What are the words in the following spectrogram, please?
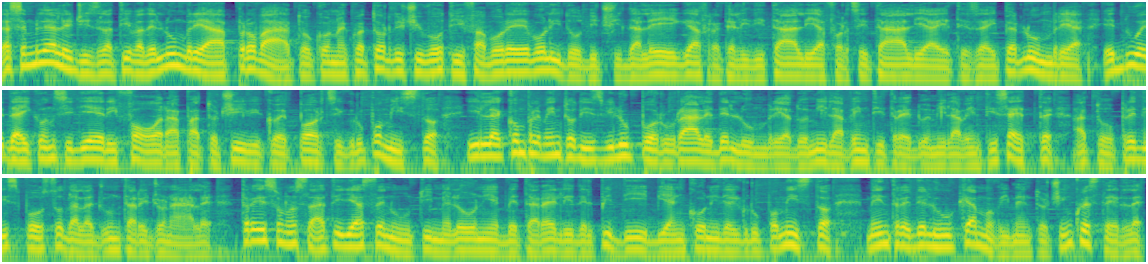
L'Assemblea legislativa dell'Umbria ha approvato con 14 voti favorevoli, 12 da Lega, Fratelli d'Italia, Forza Italia e Tesei per l'Umbria e due dai consiglieri Fora, Patto Civico e Porzi Gruppo Misto, il complemento di sviluppo rurale dell'Umbria 2023-2027, atto predisposto dalla Giunta regionale. Tre sono stati gli astenuti, Meloni e Bettarelli del PD, Bianconi del Gruppo Misto, mentre De Luca, Movimento 5 Stelle,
